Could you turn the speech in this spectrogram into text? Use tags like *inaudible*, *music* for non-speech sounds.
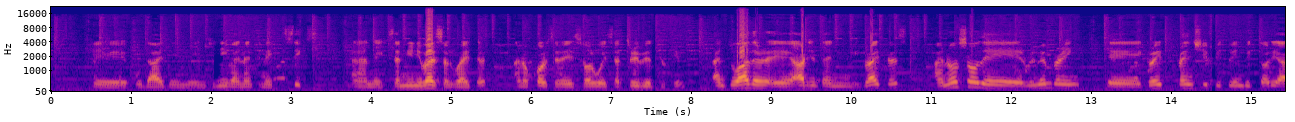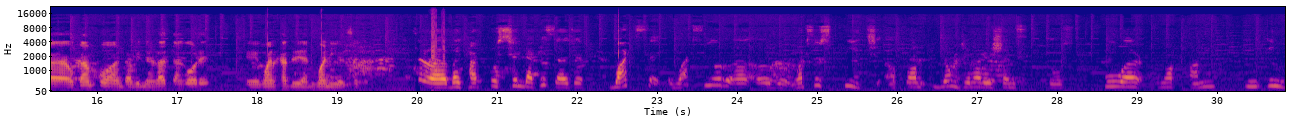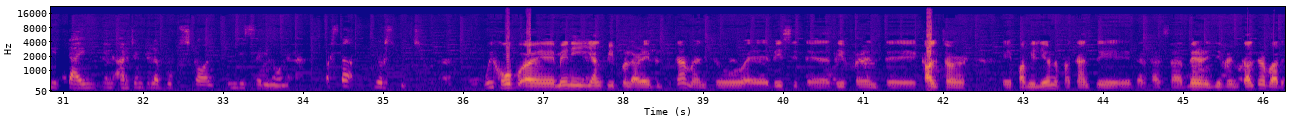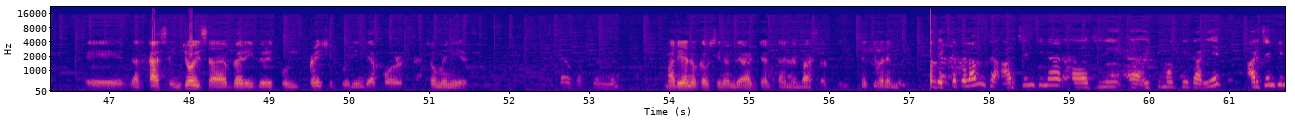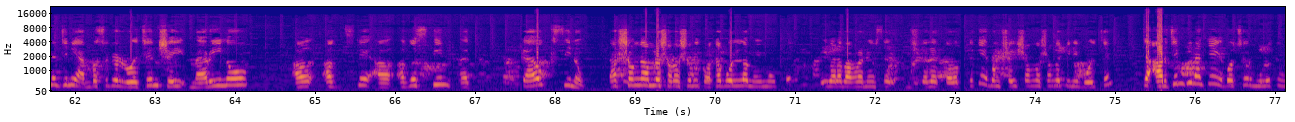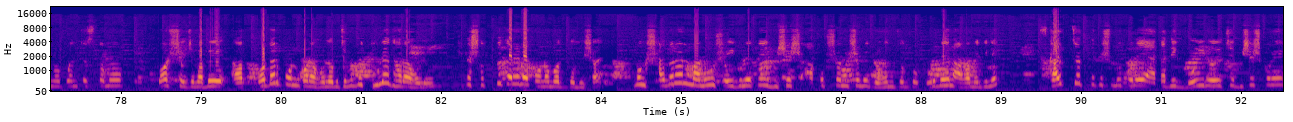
who died in, in Geneva in 1986. And he's an universal writer, and of course, there is always a tribute to him and to other uh, Argentine writers, and also the remembering the great friendship between Victoria Ocampo and Rabindranath Tagore uh, 101 years ago. Sir, uh, my third question that is, uh, what's what's your uh, uh, what's your speech uh, from young generations, those who are not coming in, in the time in Argentina book stall in this ceremony? What's the your speech? we hope uh, many young people are able to come and to uh, visit a different uh, culture uh, pavilion of a country that has a very different culture, but uh, that has enjoys a very beautiful friendship with India for so many years. Sir, what's your name? Mariano Causino, I'm the Argentine ambassador. Thank you very much. দেখতে পেলাম যে আর্জেন্টিনার যিনি ইতিমধ্যে দাঁড়িয়ে আর্জেন্টিনার যিনি ambassador রয়েছেন সেই ম্যারিনো আগস্তিন ক্যাওক্সিনো তার সঙ্গে আমরা সরাসরি কথা বললাম এই মুহূর্তে এইবেলা বাংলা নিউজের ডিজিটালের তরফ থেকে এবং সেই সঙ্গে সঙ্গে তিনি বলছেন যে আর্জেন্টিনাকে এবছর মূলত উনপঞ্চাশতম বর্ষে যেভাবে পদার্পণ করা হলো, যেভাবে তুলে ধরা হলো সেটা সত্যিকারের এক অনবদ্য বিষয় এবং সাধারণ মানুষ এইগুলোকে বিশেষ আকর্ষণ হিসেবে গ্রহণযোগ্য করবেন আগামী দিনে। স্কাল্পচার থেকে শুরু করে একাধিক বই রয়েছে, বিশেষ করে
